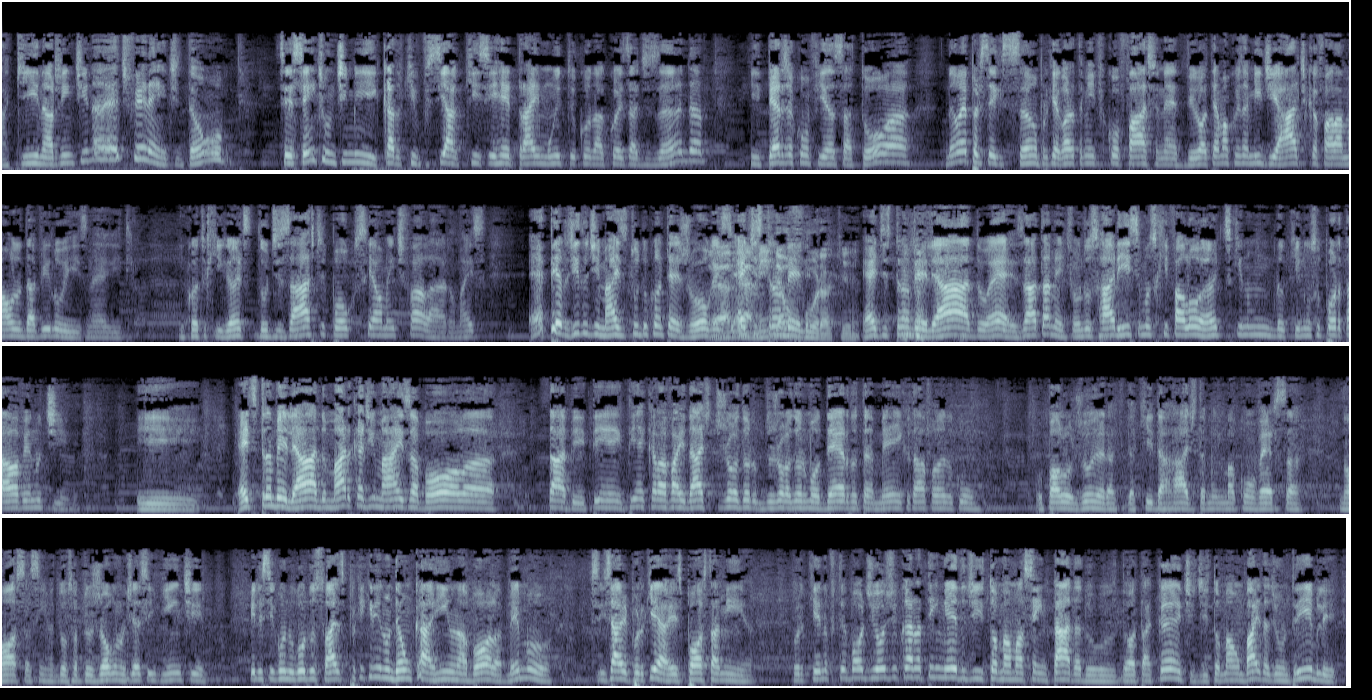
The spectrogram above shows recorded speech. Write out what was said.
Aqui na Argentina é diferente. Então, você sente um time que se, que se retrai muito quando a coisa desanda, e perde a confiança à toa. Não é perseguição, porque agora também ficou fácil, né? Virou até uma coisa midiática falar mal do Davi Luiz, né? E, enquanto que antes do desastre poucos realmente falaram, mas é perdido demais em tudo quanto é jogo, é, é, destrambelhado. É destrambelhado, é, exatamente. Foi um dos raríssimos que falou antes que não, que não suportava ver no time. E é destrambelhado, marca demais a bola, sabe? Tem, tem aquela vaidade do jogador, do jogador moderno também, que eu tava falando com o Paulo Júnior daqui da rádio também numa conversa nossa, assim, sobre o jogo no dia seguinte aquele segundo gol do Soares, por que, que ele não deu um carrinho na bola? Mesmo. Sabe por quê? A resposta minha. Porque no futebol de hoje o cara tem medo de tomar uma sentada do, do atacante, de tomar um baita de um drible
